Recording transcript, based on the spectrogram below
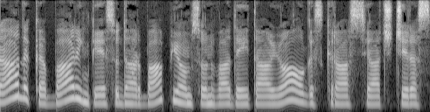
rāda, ka bāriņtiesu darba apjoms un vadītāju algas krāsas atšķiras.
